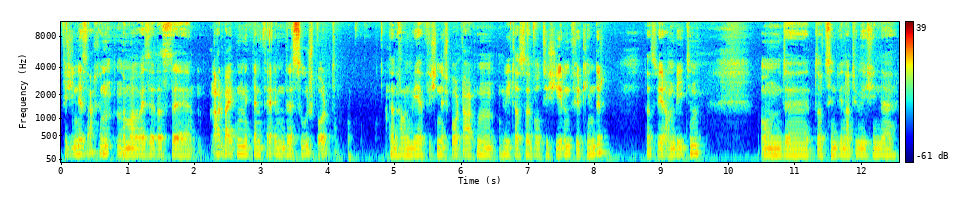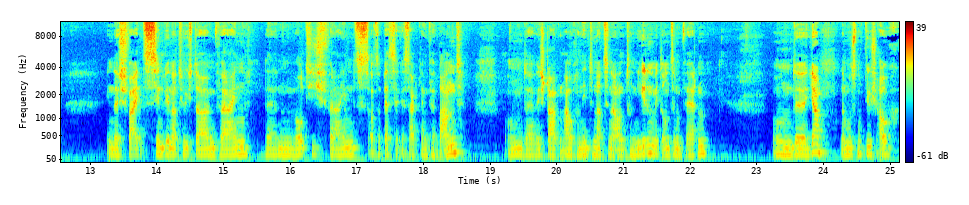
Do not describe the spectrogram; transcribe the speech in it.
verschiedene Sachen. Normalerweise das äh, Arbeiten mit dem Pferd im Dressursport. Dann haben wir verschiedene Sportarten, wie das äh, Voltigieren für Kinder, das wir anbieten. Und äh, dort sind wir natürlich in der, in der Schweiz sind wir natürlich da im Verein, den Voltige-Vereins, also besser gesagt im Verband. Und äh, wir starten auch an internationalen Turnieren mit unseren Pferden. Und äh, ja, da muss natürlich auch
